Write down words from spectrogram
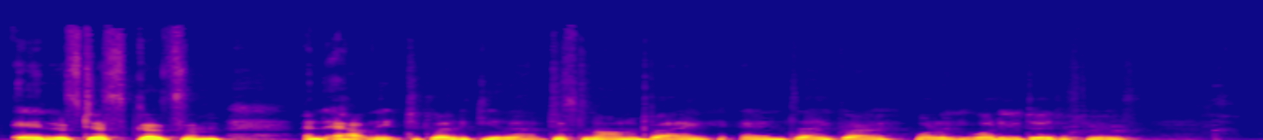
and it just gives them an outlet to go together, just an island bay, and they go. What do you, what do you do to Fuse?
